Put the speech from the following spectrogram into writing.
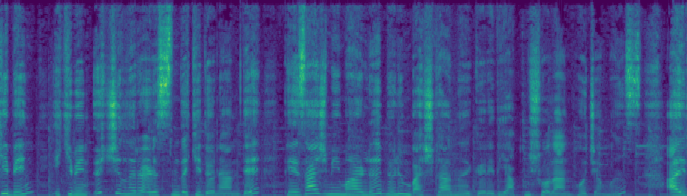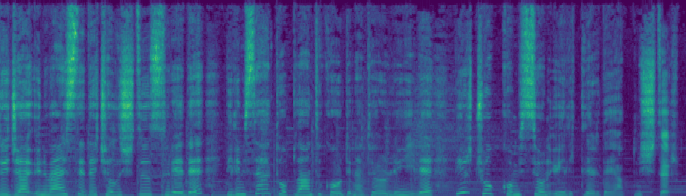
...2000-2003 yılları arasındaki dönemde Peyzaj Mimarlığı Bölüm Başkanlığı görevi yapmış olan hocamız... ...ayrıca üniversitede çalıştığı sürede bilimsel toplantı koordinatörlüğü ile birçok komisyon üyelikleri de yapmıştır.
